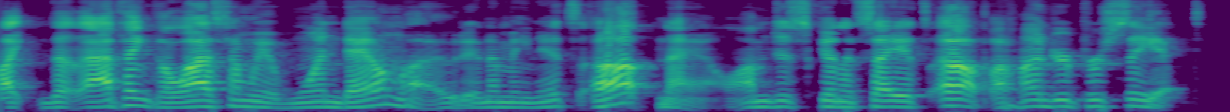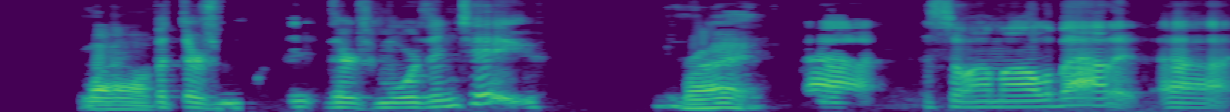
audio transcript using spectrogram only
like the, I think the last time we had one download, and I mean, it's up now. I'm just gonna say it's up a hundred percent, Wow. but there's more than- there's more than two. Right. Uh, so I'm all about it. Uh,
